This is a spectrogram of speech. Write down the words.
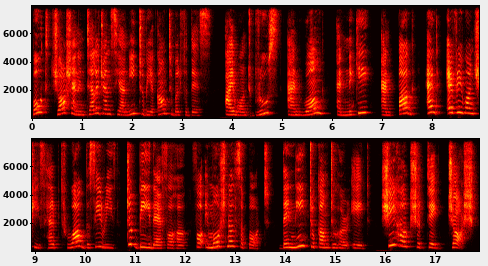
Both Josh and Intelligentsia need to be accountable for this. I want Bruce and Wong and Nikki and Pug and everyone she's helped throughout the series to be there for her for emotional support. They need to come to her aid. She Hulk should take Josh,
